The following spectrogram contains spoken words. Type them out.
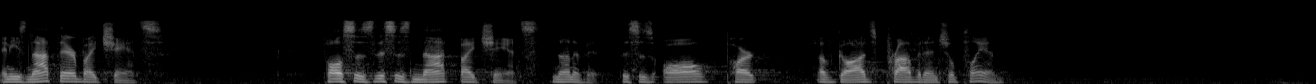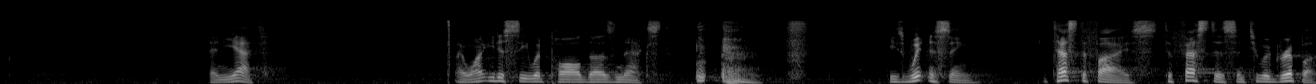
and he's not there by chance. Paul says this is not by chance, none of it. This is all part of God's providential plan. And yet, I want you to see what Paul does next. He's witnessing, he testifies to Festus and to Agrippa.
